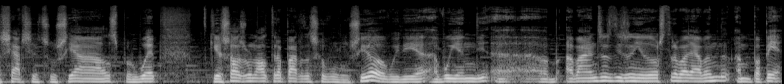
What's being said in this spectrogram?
xarxes socials, per web, que això és una altra part de l'evolució. Vull dir, avui en, di- eh, abans els dissenyadors treballaven en paper,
